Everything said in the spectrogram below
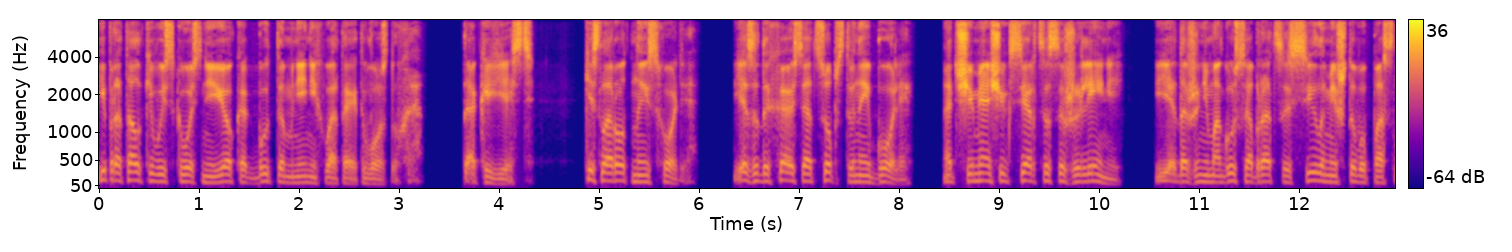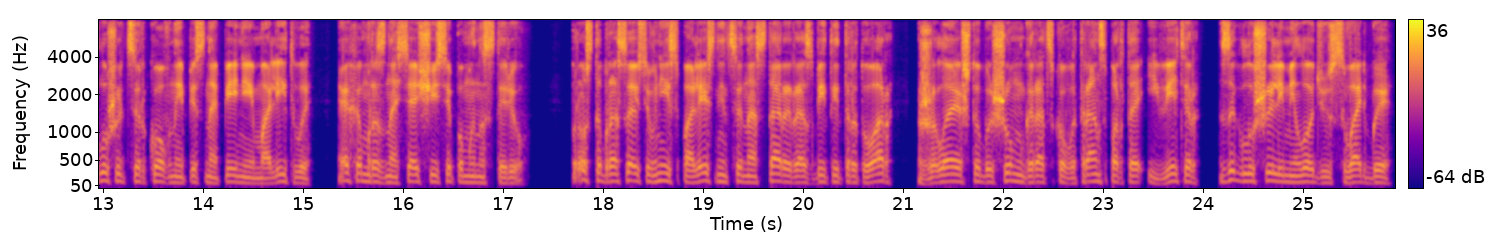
и проталкиваюсь сквозь нее, как будто мне не хватает воздуха. Так и есть. Кислород на исходе. Я задыхаюсь от собственной боли, от щемящих сердца сожалений, и я даже не могу собраться с силами, чтобы послушать церковные песнопения и молитвы, эхом разносящиеся по монастырю. Просто бросаюсь вниз по лестнице на старый разбитый тротуар, желая, чтобы шум городского транспорта и ветер заглушили мелодию свадьбы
